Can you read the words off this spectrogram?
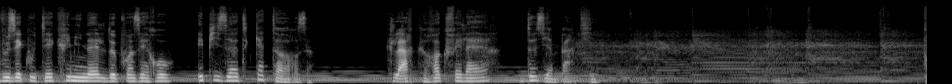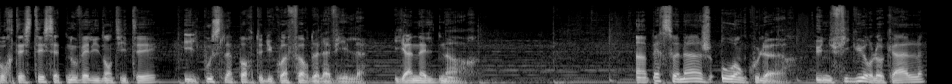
Vous écoutez Criminel 2.0, épisode 14. Clark Rockefeller, deuxième partie. Pour tester cette nouvelle identité, il pousse la porte du coiffeur de la ville, Yann Eldnor. Un personnage haut en couleur, une figure locale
